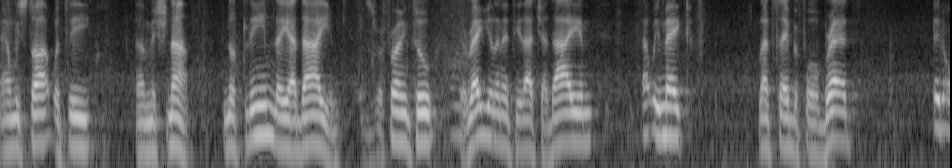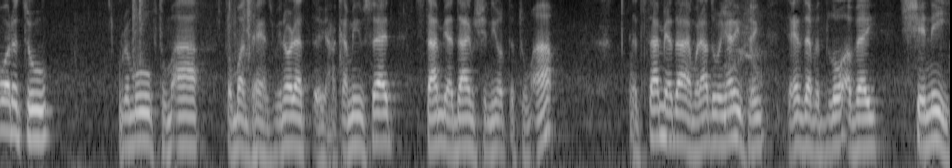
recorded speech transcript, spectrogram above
And we start with the uh, Mishnah. Notlim leyadayim. It's referring to the regular netilat yadayim that we make, let's say, before bread, in order to remove Tum'ah from one's hands. We know that the Hakamim said, Stam Yadayim Shiniot Tum'ah. That Stam Yadayim, without doing anything, the hands have a law of a Sheni,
